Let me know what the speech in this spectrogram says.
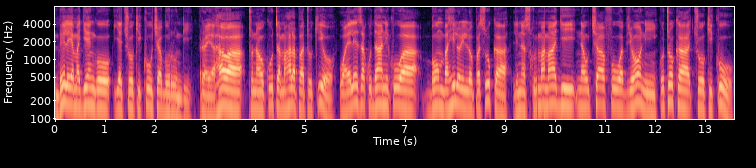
mbele ya majengo ya chuo kikuu cha Burundi. Raia hawa tunaokuta mahala pa tukio waeleza kudhani kuwa bomba hilo lililopasuka linasukuma maji na uchafu wa vyooni kutoka chuo kikuu.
